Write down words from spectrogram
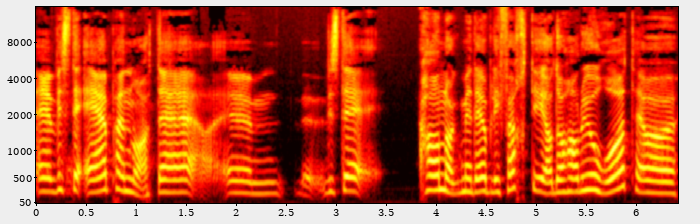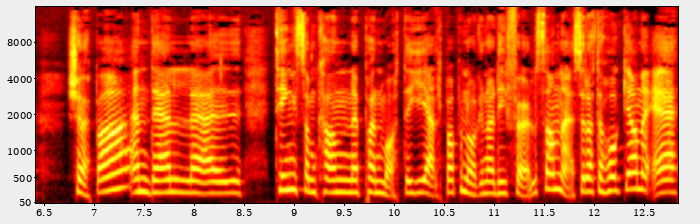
eh, Hvis det er på en måte um, Hvis det har noe med det å bli 40, og da har du jo råd til å kjøpe en del eh, ting som kan på en måte hjelpe på noen av de følelsene. Så dette hoggjernet er,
